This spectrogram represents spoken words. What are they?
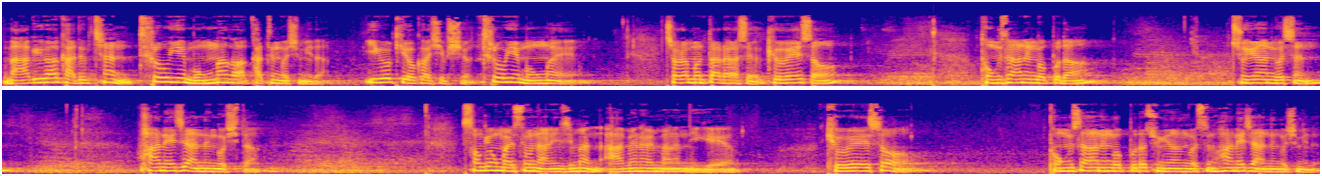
마귀가 가득 찬 트로이의 목마가 같은 것입니다. 이걸 기억하십시오. 트로이의 목마예요. 저를 한번 따라하세요. 교회에서 봉사하는 것보다 중요한 것은 화내지 않는 것이다. 성경 말씀은 아니지만 아멘 할 만한 얘기예요. 교회에서 봉사하는 것보다 중요한 것은 화내지 않는 것입니다.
